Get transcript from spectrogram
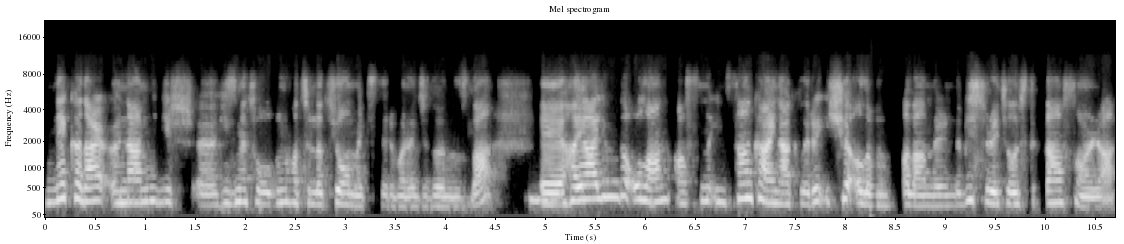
ne kadar önemli bir e, hizmet olduğunu hatırlatıyor olmak isterim aracılığınızla. E, hayalimde olan aslında insan kaynakları işe alım alanlarında bir süre çalıştıktan sonra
